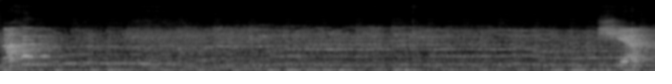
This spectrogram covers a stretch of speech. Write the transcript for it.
Нахил. Ще.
